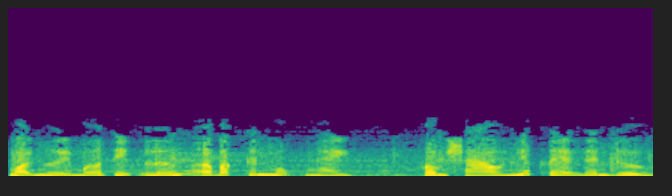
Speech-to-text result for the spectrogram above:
Mọi người mở tiệc lớn ở Bắc Kinh một ngày, hôm sau nhất tề lên đường.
